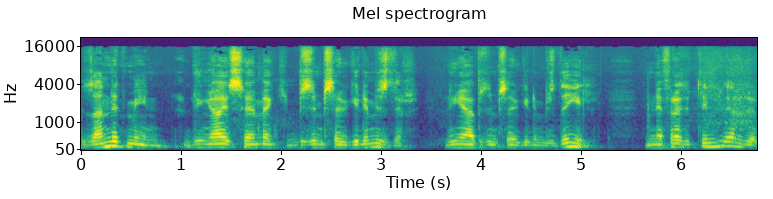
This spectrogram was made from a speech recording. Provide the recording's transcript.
Zannetmeyin dünyayı sevmek bizim sevgilimizdir. Dünya bizim sevgilimiz değil. Nefret ettiğimiz yerdir.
